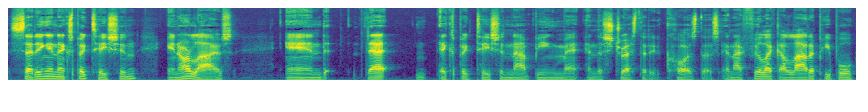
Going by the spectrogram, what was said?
setting an expectation in our lives, and that expectation not being met and the stress that it caused us. And I feel like a lot of people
